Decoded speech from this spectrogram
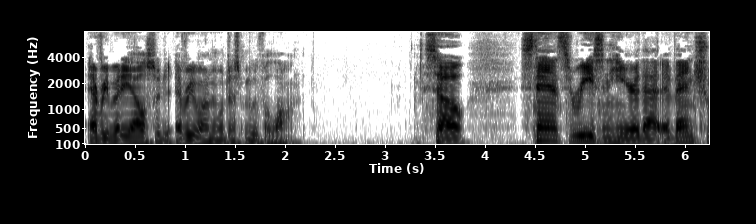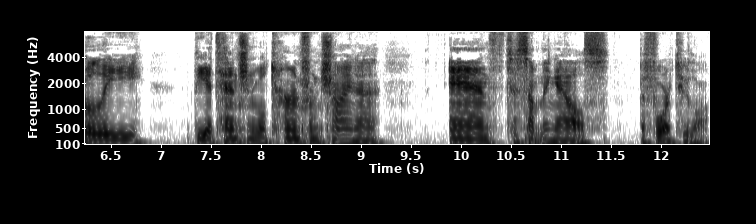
everybody else would, everyone will just move along. So stands to reason here that eventually the attention will turn from China and to something else before too long.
